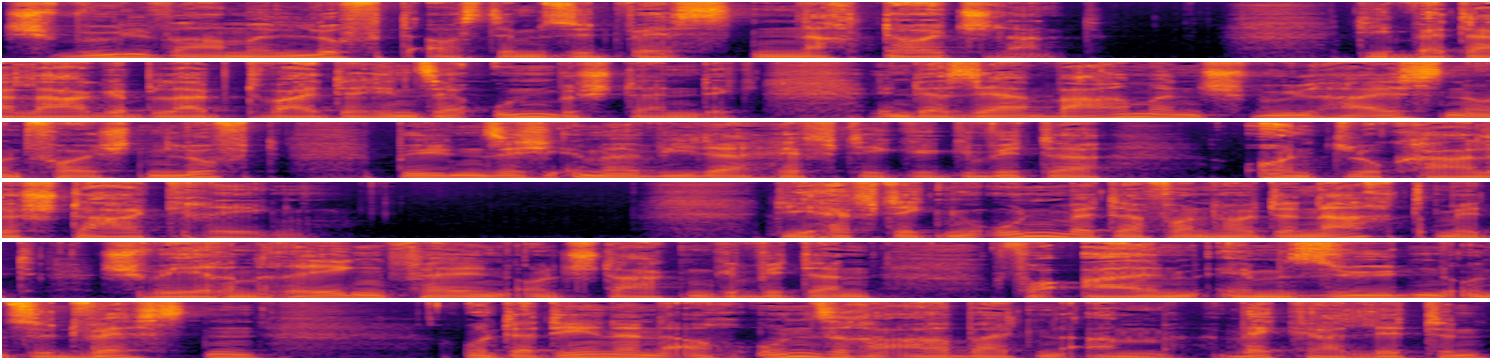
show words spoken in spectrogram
schwülwarme Luft aus dem Südwesten nach Deutschland. Die Wetterlage bleibt weiterhin sehr unbeständig. In der sehr warmen, schwülheißen und feuchten Luft bilden sich immer wieder heftige Gewitter und lokale Starkregen. Die heftigen Unwetter von heute Nacht mit schweren Regenfällen und starken Gewittern, vor allem im Süden und Südwesten, unter denen auch unsere Arbeiten am Wecker litten,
